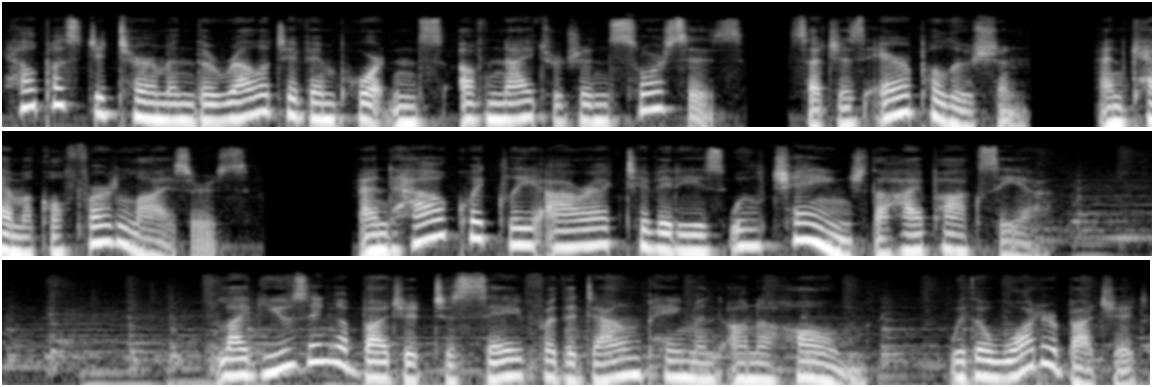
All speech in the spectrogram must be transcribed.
help us determine the relative importance of nitrogen sources, such as air pollution and chemical fertilizers, and how quickly our activities will change the hypoxia. Like using a budget to save for the down payment on a home, with a water budget,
